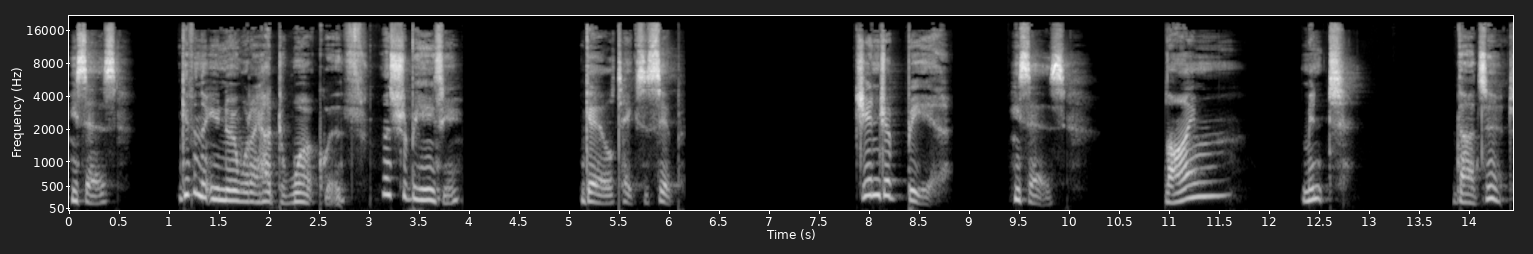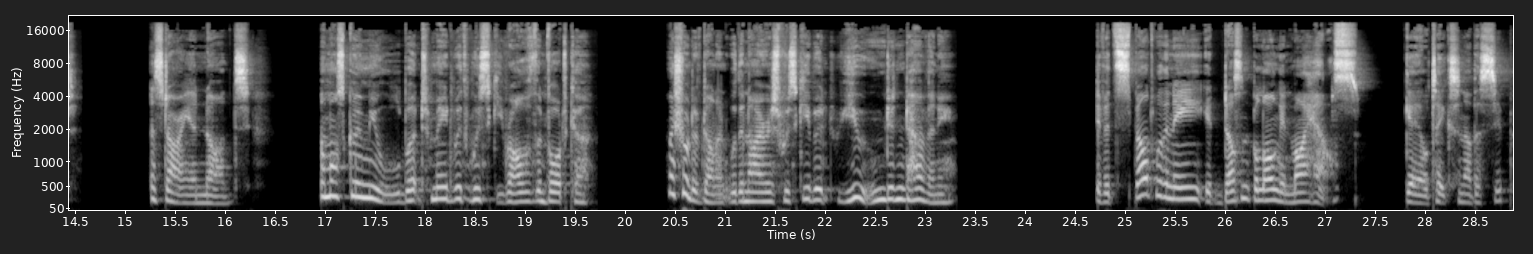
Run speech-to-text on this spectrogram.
he says. Given that you know what I had to work with, this should be easy. Gale takes a sip. Ginger beer, he says. Lime, mint. That's it. Astarion nods. A Moscow mule, but made with whiskey rather than vodka. I should have done it with an Irish whiskey, but you didn't have any. If it's spelt with an E, it doesn't belong in my house. Gale takes another sip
